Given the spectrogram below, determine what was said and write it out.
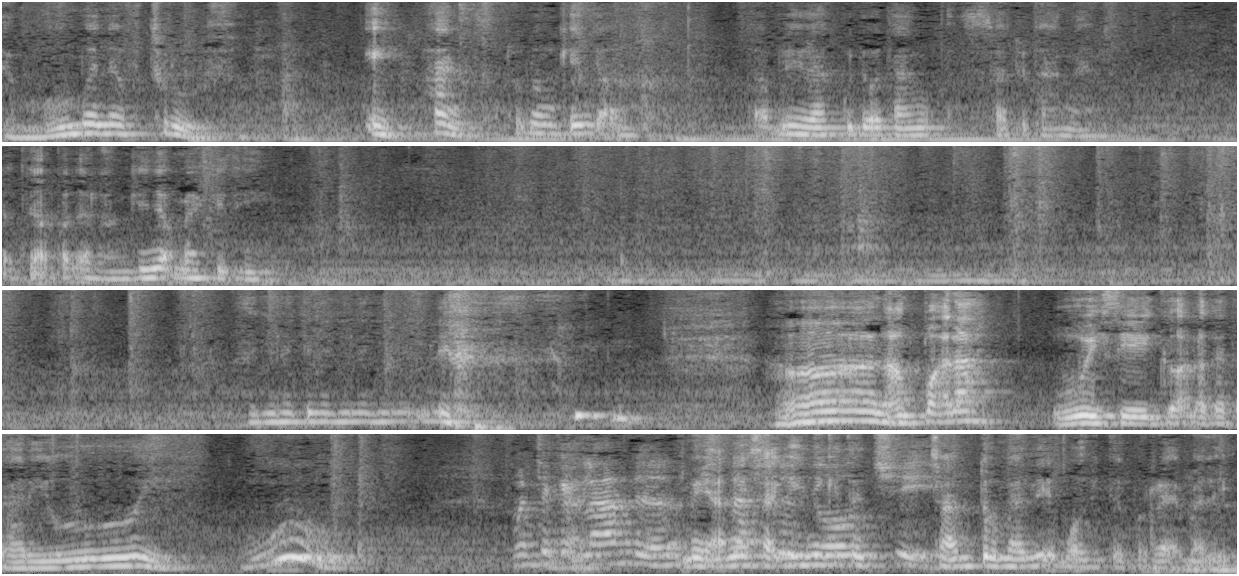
The moment of truth. Eh, Han, tolong kenjak. Tak boleh aku dua tang satu tangan. Tak tengok apa dalam. Kenjak mic sini. Lagi, lagi, lagi, lagi, lagi. ha, nampak dah. Ui, segak lah kata hari. Ui. Woo Macam kat London Ni anak pistachio gini kita cantum balik, baru kita berat balik.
